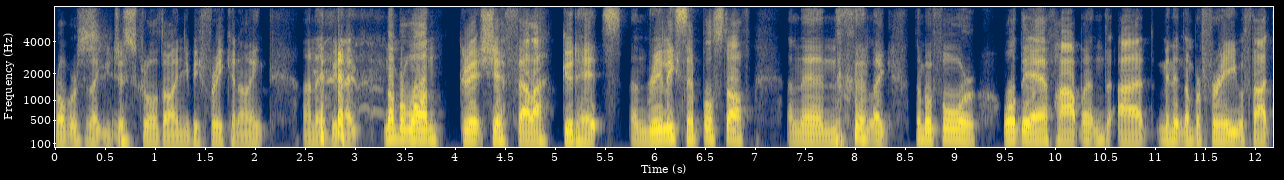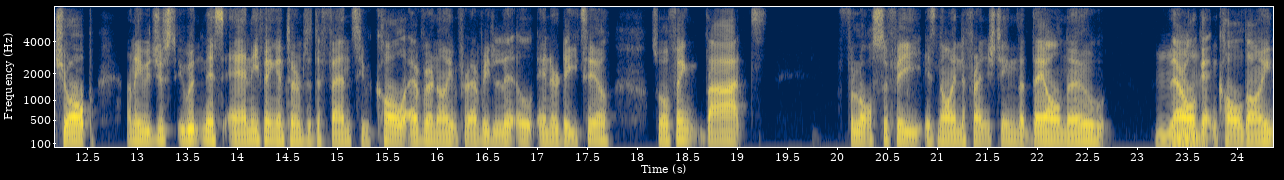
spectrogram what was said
Roberts was like, you just scroll down, you'd be freaking out, and it'd be like number one, great shift, fella, good hits, and really simple stuff. And then like number four, what the f happened at minute number three with that chop and he would just he wouldn't miss anything in terms of defense. He would call everyone out for every little inner detail. So I think that philosophy is now in the French team that they all know they're all Mm, getting called out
